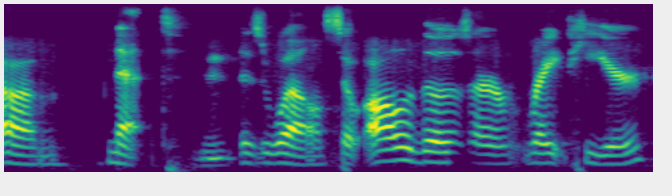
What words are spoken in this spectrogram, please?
um, net Mhm. as well. So all of those are right here.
